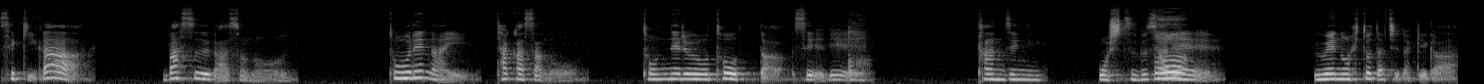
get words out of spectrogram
席がバスがその通れない高さのトンネルを通ったせいであ。完全に押しつぶされ上の人たちだけが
